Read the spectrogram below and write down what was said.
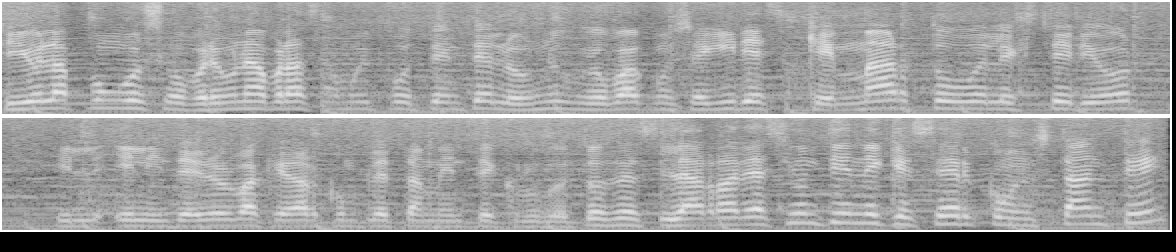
si yo la pongo sobre una brasa muy potente, lo único que voy a conseguir es quemar todo el exterior y el interior va a quedar completamente crudo. Entonces, la radiación tiene que ser constante,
